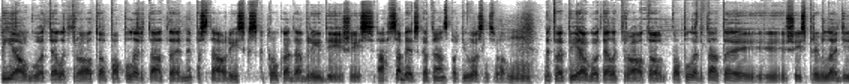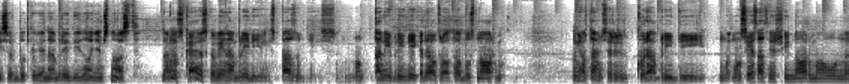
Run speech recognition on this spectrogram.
pieaugot elektroautorāta popularitātei, nepastāv risks, ka kaut kādā brīdī šīs ah, sabiedriskā transporta joslas vēl, mm. bet vai pieaugot elektroautorāta popularitātei, šīs privilēģijas varbūt vienā brīdī noņems nost? Nā, nu, skaidrs, ka vienā brīdī viņas pazudīs. Nu, Tādā brīdī, kad elektroautorāta būs norma. Jautājums ir, kurā brīdī mums iestāsies šī norma un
